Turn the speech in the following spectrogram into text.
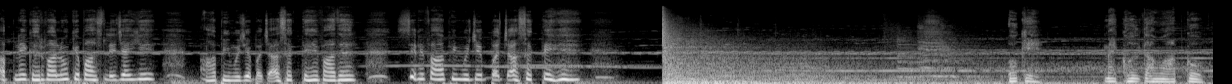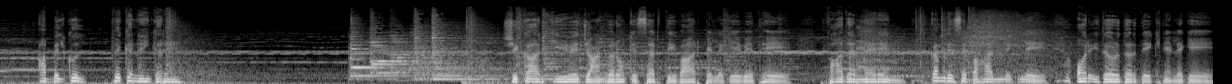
अपने घर वालों के पास ले जाइए। आप ही मुझे बचा सकते हैं, फादर। सिर्फ़ आप ही मुझे बचा सकते हैं। ओके, मैं खोलता हूँ आपको। आप बिल्कुल फ़िक्र नहीं करें। शिकार किए हुए जानवरों के सर दीवार पे लगे हुए थे। फादर मेरिन कमरे से बाहर निकले और इधर उधर देखने लगे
